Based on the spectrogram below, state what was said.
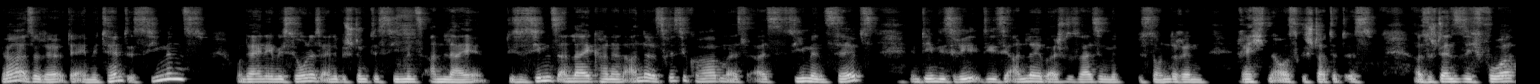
Ja, also der, der Emittent ist Siemens und eine Emission ist eine bestimmte Siemens-Anleihe. Diese Siemens-Anleihe kann ein anderes Risiko haben als, als Siemens selbst, indem diese, diese Anleihe beispielsweise mit besonderen Rechten ausgestattet ist. Also stellen Sie sich vor,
